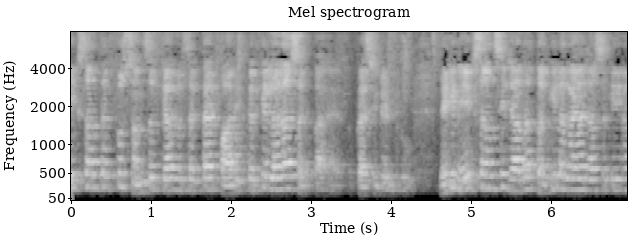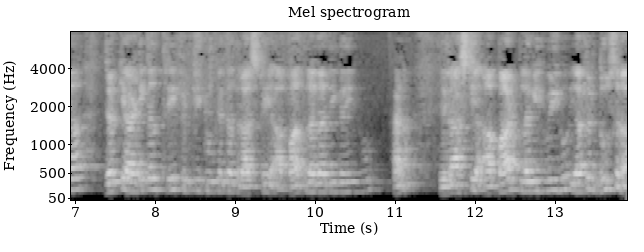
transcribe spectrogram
एक साल तक तो संसद क्या कर सकता है? पारित करके लगा सकता है प्रेसिडेंट को। लेकिन एक साल से ज़्यादा तभी लगाया जा सकेगा जबकि आर्टिकल 352 के तहत राष्ट्रीय आपात लगा दी गई हो, है ना? ये राष्ट्रीय आपात लगी हुई हो या फिर दूसरा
